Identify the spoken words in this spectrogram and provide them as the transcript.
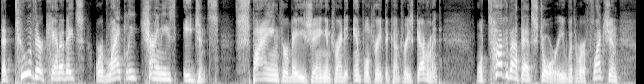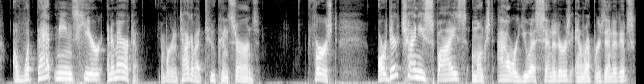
that two of their candidates were likely Chinese agents spying for Beijing and trying to infiltrate the country's government. We'll talk about that story with a reflection of what that means here in America. And we're going to talk about two concerns. First, are there Chinese spies amongst our U.S. senators and representatives?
